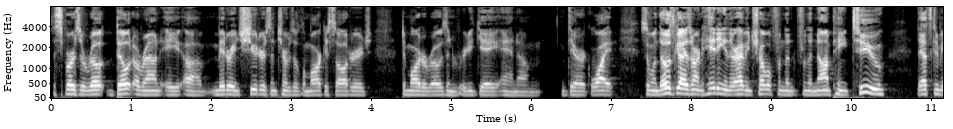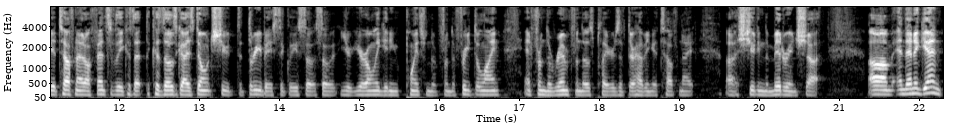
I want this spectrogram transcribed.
the Spurs are wrote, built around a uh, mid range shooters in terms of Lamarcus Aldridge, DeMar DeRozan, Rudy Gay, and um, Derrick White. So when those guys aren't hitting and they're having trouble from the from the non paint two, that's going to be a tough night offensively because because those guys don't shoot the three basically. So so you're, you're only getting points from the from the free throw line and from the rim from those players if they're having a tough night uh, shooting the mid range shot. Um, and then again,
